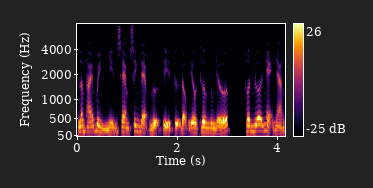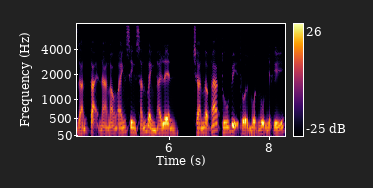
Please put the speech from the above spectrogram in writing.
Lâm Thái Bình nhìn xem xinh đẹp ngự tỷ tự động yêu thương nhung nhớ, hơn nữa nhẹ nhàng dán tại nàng óng ánh xinh xắn vành thai lên, tràn ngập ác thú vị thổi một ngụm nhiệt khí.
